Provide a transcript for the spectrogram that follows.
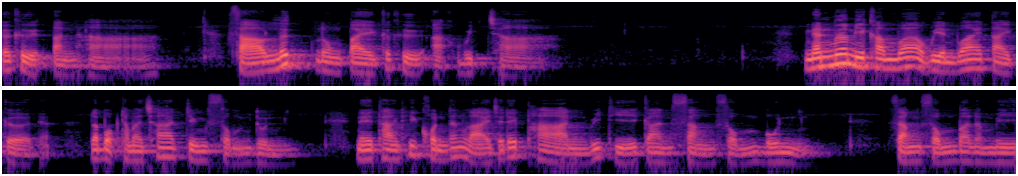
ก็คือตัณหา สาวลึกลงไปก็คืออวิชชานั้นเมื่อมีคำว่าเวียนว่ายตายเกิด ระบบธรรมชาติจึงสมดุล ในทางที่คนทั้งหลายจะได้ผ่านวิธีการสั่งสมบุญ สั่งสมบารมี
